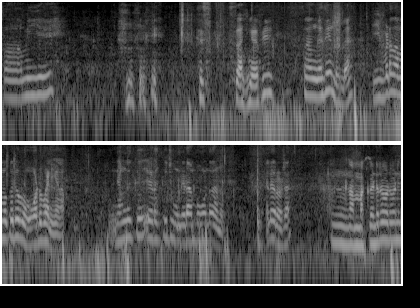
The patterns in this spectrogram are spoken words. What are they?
സ്വാമിയേ. സംഗതി സംഗതി ഉണ്ടല്ല ഇവിടെ നമുക്കൊരു റോഡ് പണിയണം. ഞങ്ങൾക്ക് ഇടയ്ക്ക് ചൂണ്ടിടാൻ പോകേണ്ടതാണ്. അല്ലേ റോഷ? നമുക്ക് വേണ്ടി റോഡ് പണി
